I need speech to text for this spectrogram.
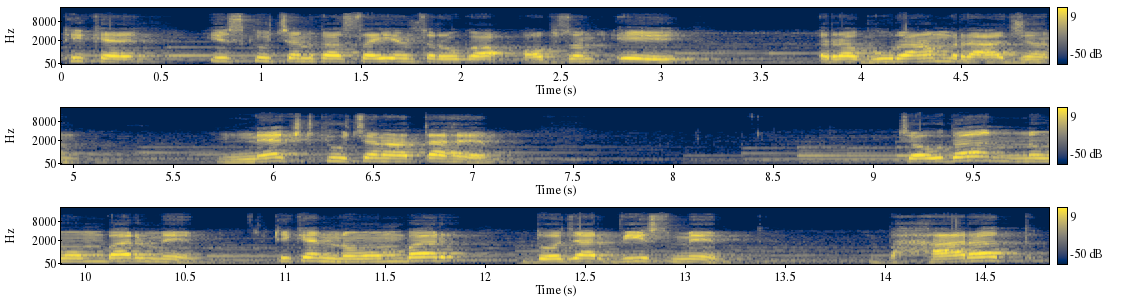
ठीक है, इस क्वेश्चन का सही आंसर होगा option A, Raghuram Rajan. Next question आता है, चौदह नवंबर में, ठीक है, नवंबर 2020 में भारत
